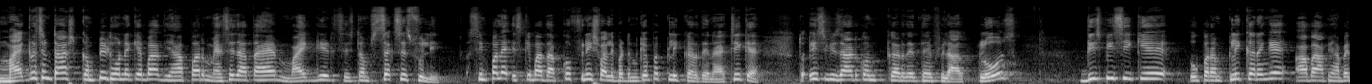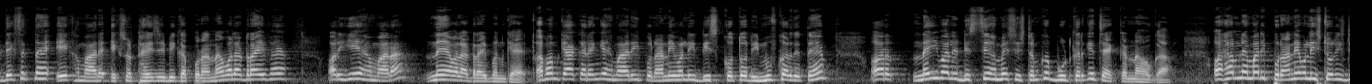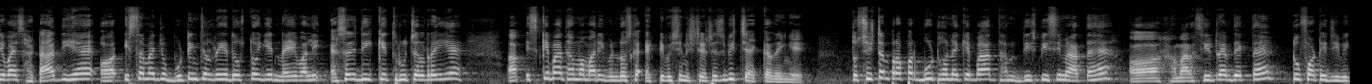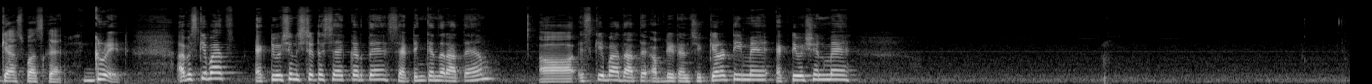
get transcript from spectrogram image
माइग्रेशन टास्क कंप्लीट होने के बाद यहाँ पर मैसेज आता है माइग्रेट सिस्टम सक्सेसफुली सिंपल है, इसके बाद आपको फिनिश वाले बटन के ऊपर क्लिक कर देना है, ठीक है? तो इस विजार्ड को हम कर देते हैं फ़िलहाल क्लोज दिस पीसी के ऊपर हम क्लिक करेंगे। अब आप यहाँ पे देख सकते हैं, एक हमारे एक सौ का पुराना वाला ड्राइव है और ये हमारा नया वाला ड्राइव बन गया है। तो अब हम क्या करेंगे, हमारी पुरानी वाली डिस्क को तो रिमूव कर देते हैं और नई वाली डिस्क से हमें सिस्टम को बूट करके चेक करना होगा। और हमने हमारी पुराने वाली स्टोरेज डिवाइस हटा दी है और इस समय जो बूटिंग चल रही है दोस्तों, ये नई वाली एसएसडी के थ्रू चल रही है। अब इसके बाद हम हमारी विंडोज़ का एक्टिवेशन स्टेटस भी चेक करेंगे। तो सिस्टम प्रॉपर बूट होने के बाद हम दिस पीसी में आते हैं और हमारा सी ड्राइव देखते हैं टू फोर्टी के आसपास का है। ग्रेट अब इसके बाद एक्टिवेशन स्टेटस चेक करते हैं सेटिंग के अंदर आते हैं हम। आ, इसके बाद आते हैं अपडेट एंड सिक्योरिटी में एक्टिवेशन में।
